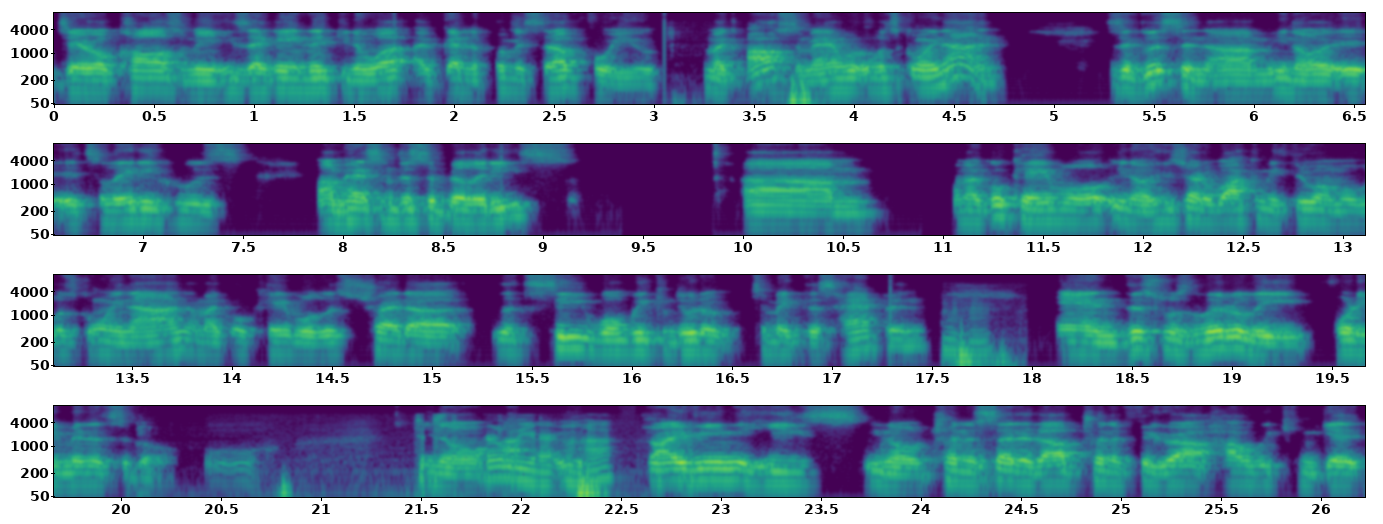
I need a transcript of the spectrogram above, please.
Daryl calls me. He's like, "Hey Nick, you know what? I've got an appointment set up for you." I'm like, "Awesome, man. What's going on?" He's like, "Listen, um, you know, it, it's a lady who's um has some disabilities." Um, I'm like, "Okay, well, you know." He started walking me through on what was going on. I'm like, "Okay, well, let's try to let's see what we can do to to make this happen." Mm-hmm. And this was literally 40 minutes ago. Just you know, earlier, uh-huh. driving. He's you know trying to set it up, trying to figure out how we can get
